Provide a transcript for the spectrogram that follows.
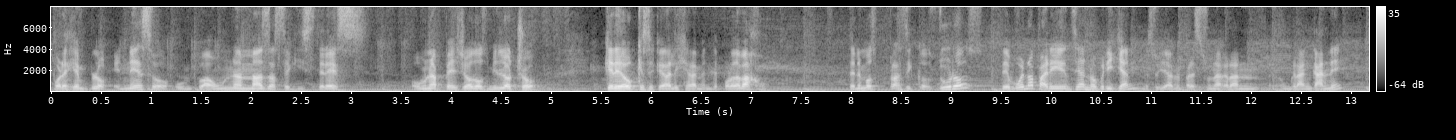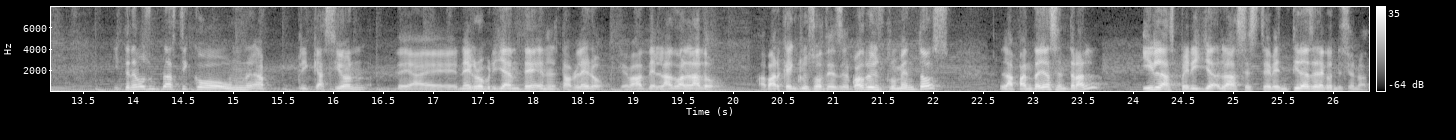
Por ejemplo, en eso, junto a una Mazda CX3 o una Peugeot 2008, creo que se queda ligeramente por debajo. Tenemos plásticos duros, de buena apariencia, no brillan. Eso ya me parece una gran, un gran gane. Y tenemos un plástico, una aplicación de eh, negro brillante en el tablero, que va de lado a lado Abarca incluso desde el cuadro de instrumentos, la pantalla central y las perillas, las este, ventilas de aire acondicionado.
